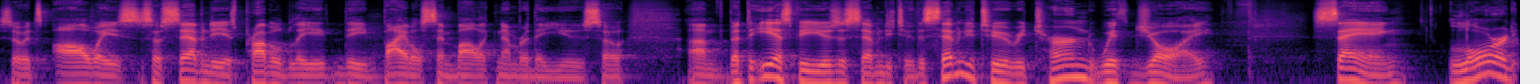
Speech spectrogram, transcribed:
So it's always so 70 is probably the Bible symbolic number they use. So, um, but the ESV uses 72. The 72 returned with joy, saying, "Lord,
